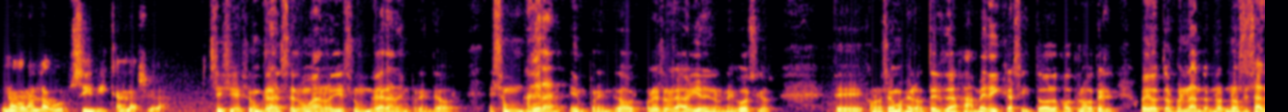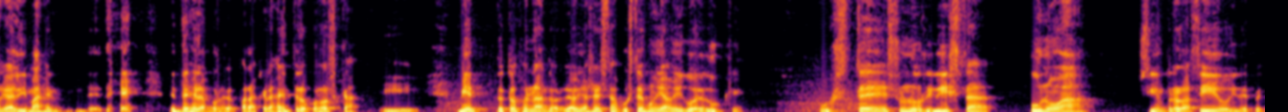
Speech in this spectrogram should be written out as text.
una gran labor cívica en la ciudad. Sí, sí, es un gran ser humano y es un gran emprendedor. Es un gran emprendedor, por eso le va bien en los negocios. Te- conocemos el Hotel Las Américas y todos los otros hoteles. Oye, doctor Fernando, no, no se salga de la imagen, de- de- déjela para que la gente lo conozca. Y bien, doctor Fernando, le voy a hacer esta. Usted es muy amigo de Duque. Usted es un uribista 1A, siempre lo ha sido y def-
